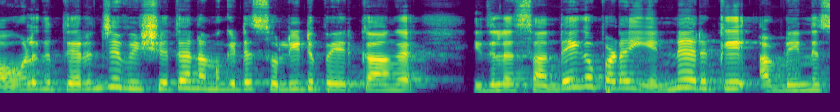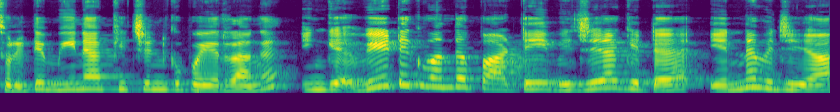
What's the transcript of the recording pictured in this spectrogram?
அவங்களுக்கு தெரிஞ்ச விஷயத்த நம்மக்கிட்ட சொல்லிட்டு போயிருக்காங்க. இதில் சந்தேகப்பட என்ன இருக்குது அப்படின்னு சொல்லிட்டு மீனா கிச்சனுக்கு போயிடுறாங்க. இங்கே வீட்டுக்கு வந்த பாட்டி விஜயா கிட்ட என்ன விஜயா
